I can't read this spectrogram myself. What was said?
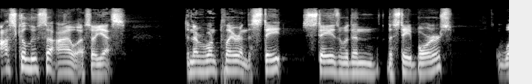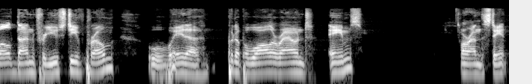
Oskaloosa, Iowa. So, yes, the number one player in the state stays within the state borders. Well done for you, Steve Prohm. Way to put up a wall around Ames, around the state,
